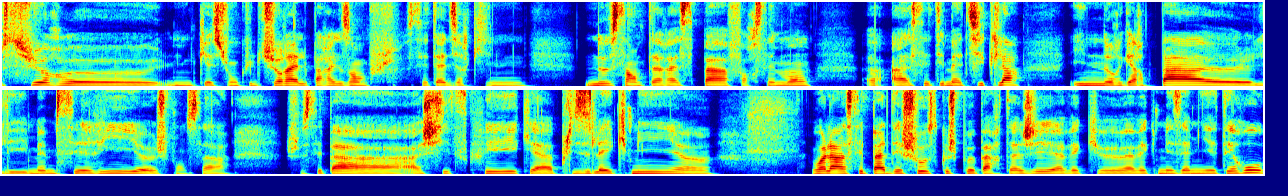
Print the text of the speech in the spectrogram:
sur une question culturelle, par exemple, c'est-à-dire qu'ils ne s'intéressent pas forcément à ces thématiques-là. Ils ne regardent pas euh, les mêmes séries. Euh, je pense à, je sais pas, à Schitt's Creek, à Please Like Me. Voilà, c'est pas des choses que je peux partager avec avec mes amis hétéros.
